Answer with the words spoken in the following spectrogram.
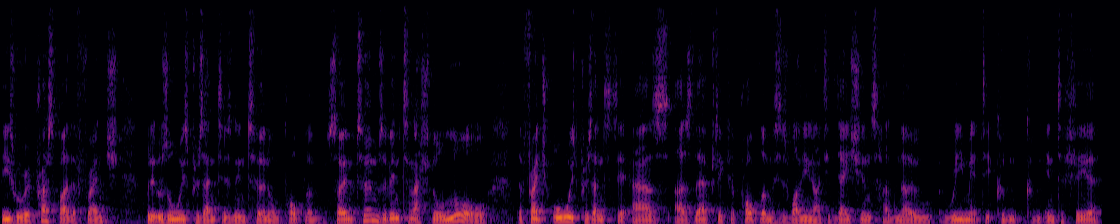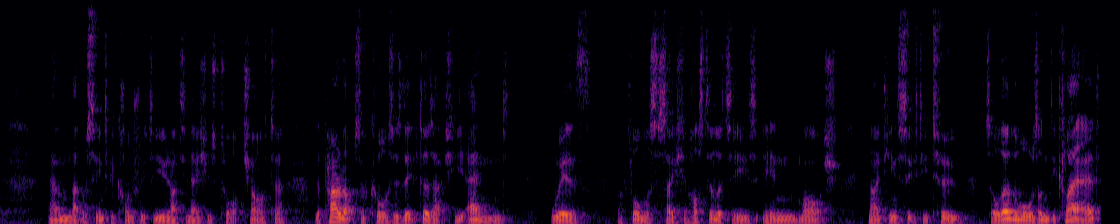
These were repressed by the French, but it was always presented as an internal problem. So, in terms of international law, the French always presented it as, as their particular problem. This is why the United Nations had no remit, it couldn't, couldn't interfere. Um, that was seen to be contrary to the United Nations Charter. The paradox, of course, is that it does actually end with a formal cessation of hostilities in March 1962. So, although the war was undeclared,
